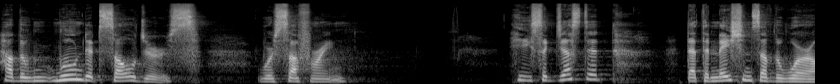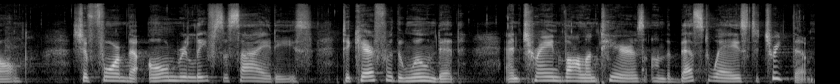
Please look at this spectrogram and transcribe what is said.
how the wounded soldiers were suffering. He suggested that the nations of the world should form their own relief societies to care for the wounded and train volunteers on the best ways to treat them.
